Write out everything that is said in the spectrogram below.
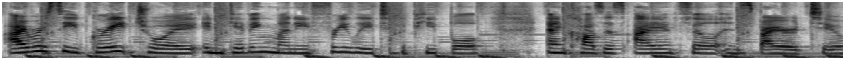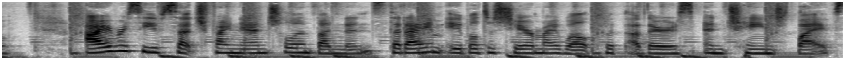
I receive great joy in giving money freely to the people and causes I feel inspired to. I receive such financial abundance that I am able to share my wealth with others and change lives.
